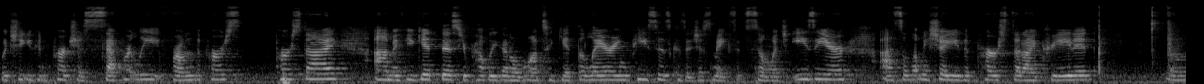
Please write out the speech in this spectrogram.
which you can purchase separately from the purse purse die. Um, if you get this, you're probably gonna want to get the layering pieces because it just makes it so much easier. Uh, so let me show you the purse that I created. Um,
